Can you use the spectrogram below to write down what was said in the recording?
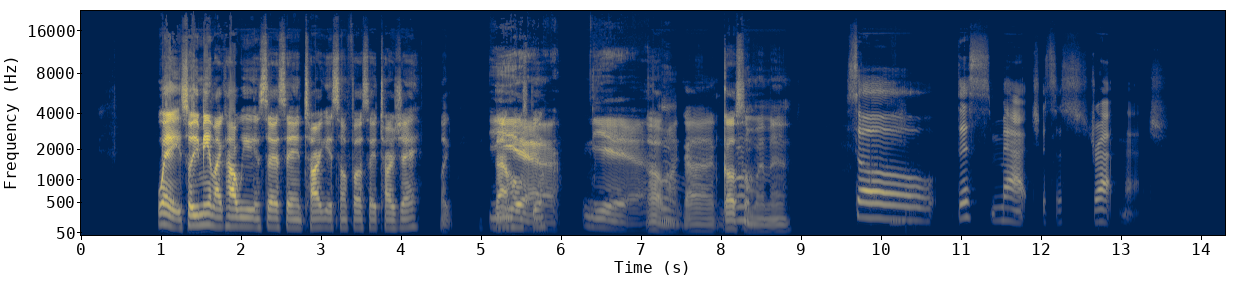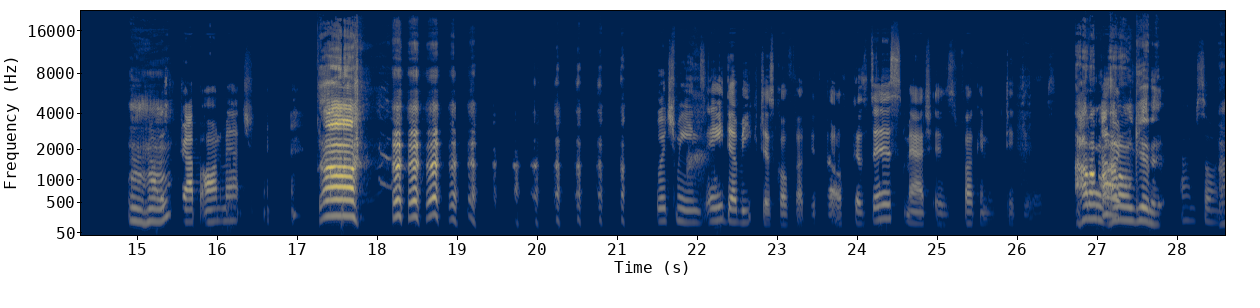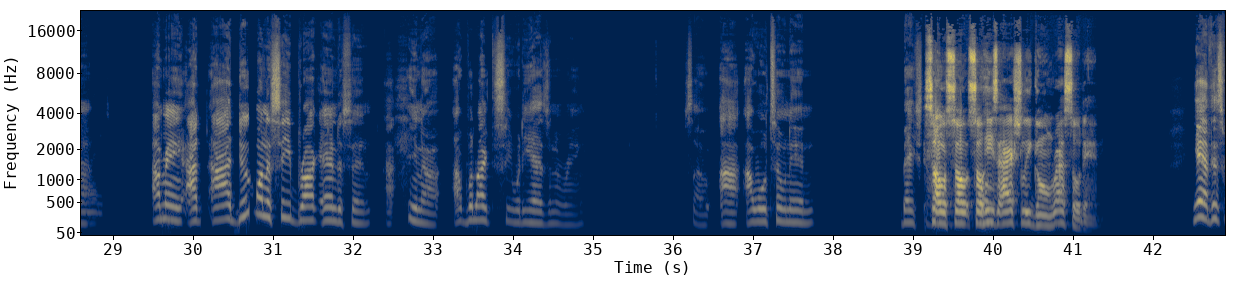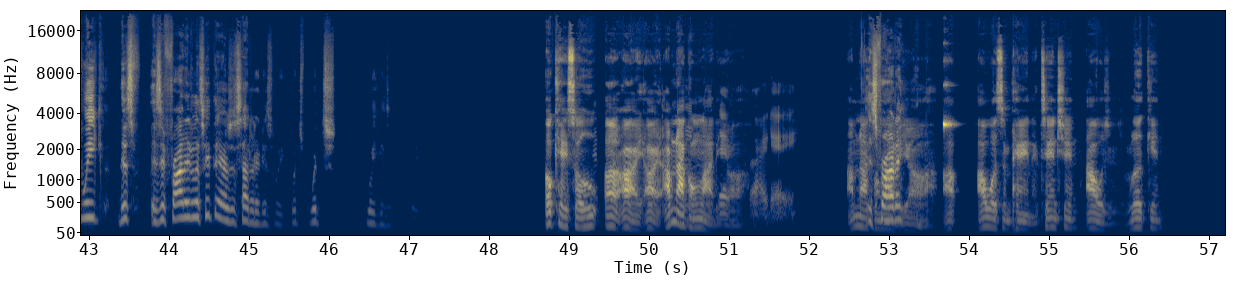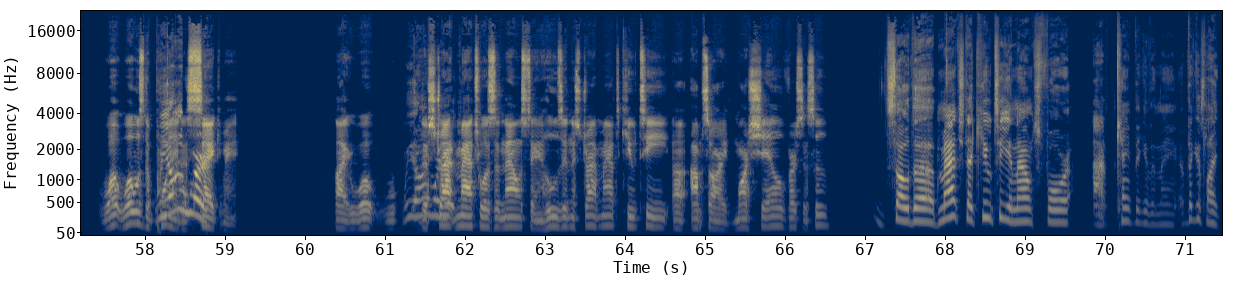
Wait, so you mean like how we instead of saying Target, some folks say Target? Like that whole skill? Yeah, yeah. Oh my Mm. god. Go Mm. somewhere, man. So this match, it's a strap match, not a Mm-hmm. strap on match. Ah. Which means AEW could just go fuck itself because this match is fucking ridiculous. I don't. I I don't get it. I'm so Uh, annoyed. I mean, I I do want to see Brock Anderson. I, you know, I would like to see what he has in the ring. So I I will tune in based on So it. so so Well, he's actually gonna wrestle then. Yeah, this week. This is it Friday this week there or is it Saturday this week? Which which week is it this week? Okay, so uh, all right, all right. I'm not gonna lie to y'all. Friday. I'm not It's gonna lie to Friday. Y'all. I I wasn't paying attention. I was just looking. What what was the point of the were. segment? Like what We the all were strap looking. match was announced and who's in the strap match? QT. Uh, I'm sorry, Marshall versus who? So the match that QT announced for I can't think of the name. I think it's like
